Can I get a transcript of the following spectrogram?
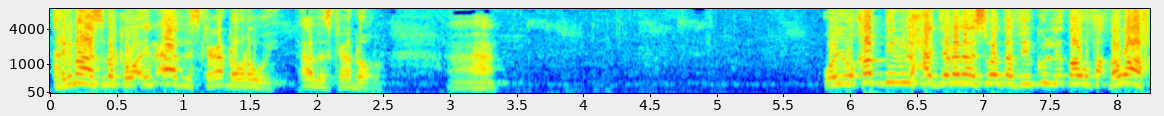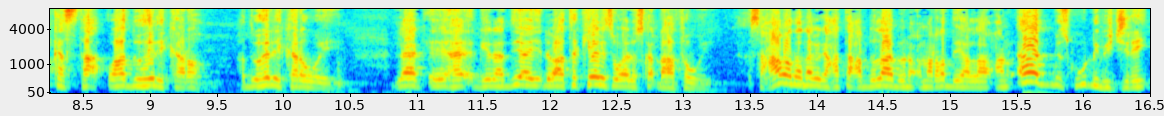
Arrimahaas marka waa in aada laiskaga dhowro wey aada laiskaga dhowro. Wa yuqabilu alaswada fi kuli dawaaf kasta hadduu heli karo hadduu heli karo wey. Lakin haddii ay dhibaato keenayso waa inu iska dhaafo wey. Saxaabada nabiga xataa cabdullahi bin cumar radi allahu canhu aad bu iskugu dhibi jiray.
